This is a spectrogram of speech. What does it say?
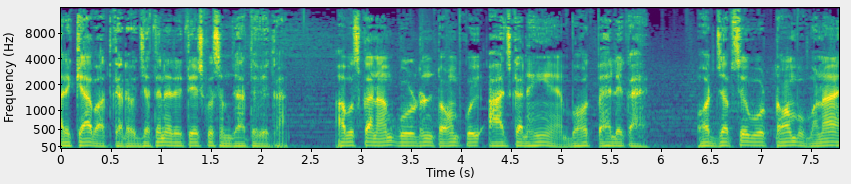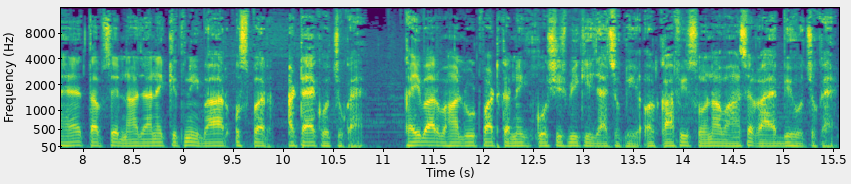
अरे, क्या बात कर रहे हो? जतिन ने रितेश को समझाते हुए कहा, अब उसका नाम गोल्डन टॉम्प कोई आज का नहीं है, बहुत पहले का है। और जब से वो टॉम्प बना है, तब से ना जाने कितनी बार उस पर अटैक हो चुका है। कई बार वहाँ लूटपाट करने की कोशिश भी की जा चुकी है और काफ़ी सोना वहाँ से गायब भी हो चुका है।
